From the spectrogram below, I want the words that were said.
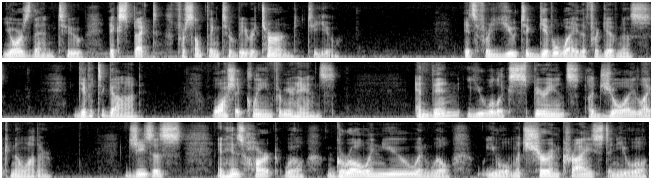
yours then to expect for something to be returned to you. It's for you to give away the forgiveness. Give it to God. Wash it clean from your hands. And then you will experience a joy like no other. Jesus and his heart will grow in you and will you will mature in Christ and you will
